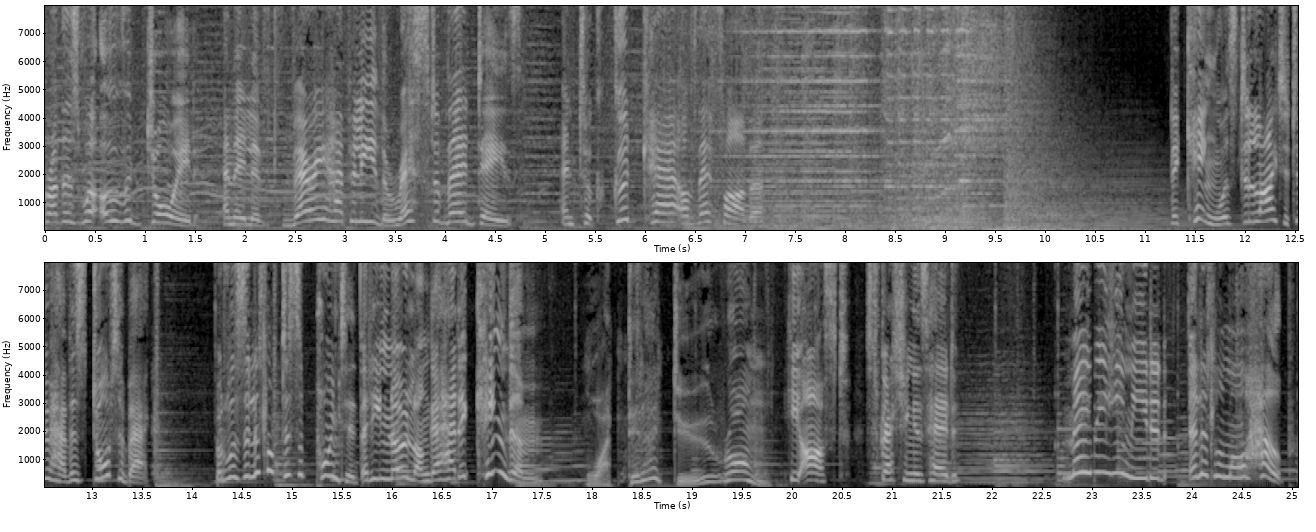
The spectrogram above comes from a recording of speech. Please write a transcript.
Brothers were overjoyed, and they lived very happily the rest of their days and took good care of their father. The king was delighted to have his daughter back, but was a little disappointed that he no longer had a kingdom. What did I do wrong? He asked, scratching his head. Maybe he needed a little more help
